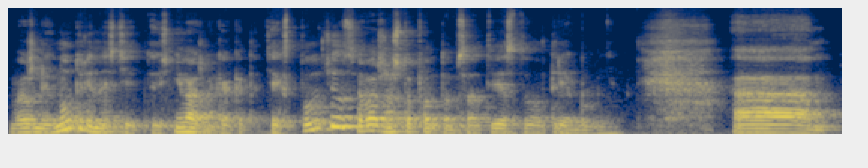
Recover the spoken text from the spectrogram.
важны внутренности, то есть неважно, как этот текст получился, важно, чтобы он там соответствовал требованиям. А,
